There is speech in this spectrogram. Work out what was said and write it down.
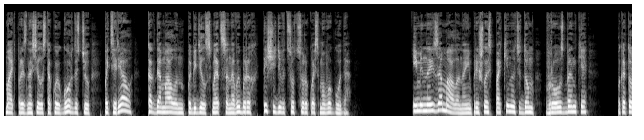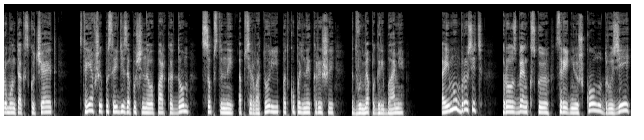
мать произносила с такой гордостью, потерял, когда Малон победил Сметса на выборах 1948 года. Именно из-за Малона им пришлось покинуть дом в Роузбенке, по которому он так скучает, стоявший посреди запущенного парка дом с собственной обсерваторией под купольной крышей, двумя погребами, а ему бросить Роузбенкскую среднюю школу, друзей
